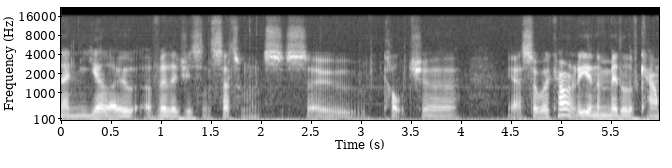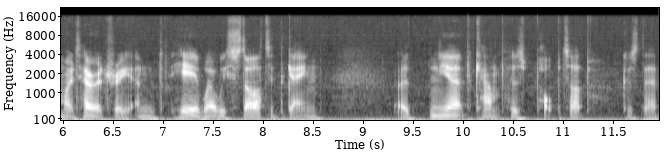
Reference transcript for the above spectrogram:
then yellow are villages and settlements. So culture, yeah. So we're currently in the middle of Kaumo territory, and here where we started the game, a Nyerp camp has popped up because they're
